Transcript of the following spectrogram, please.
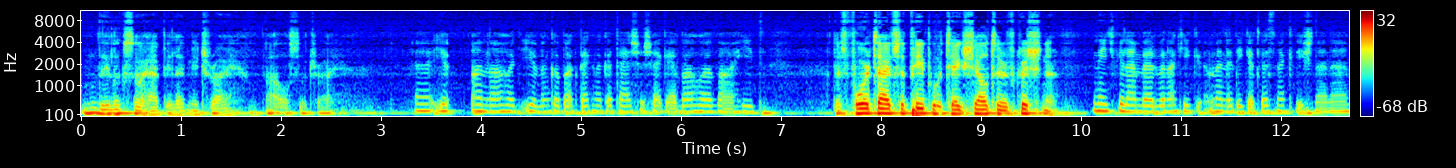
they look so happy let me try i'll also try Uh, Annal, hogy jövünk a baktáknak a társaságába, ahol van hit. there's four types of people who take shelter of krishna Négyféle ember van, akik menedéket vesznek Krishnánál.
